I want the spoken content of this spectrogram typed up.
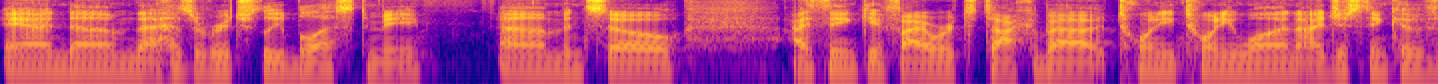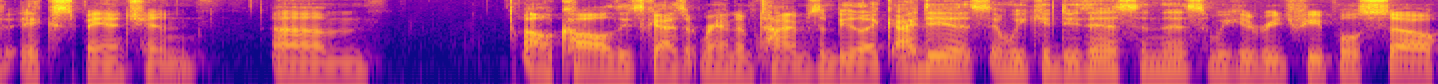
And um, that has richly blessed me. Um, and so i think if i were to talk about 2021 i just think of expansion. Um, I'll call these guys at random times and be like ideas, and we could do this and this, and we could reach people. So,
